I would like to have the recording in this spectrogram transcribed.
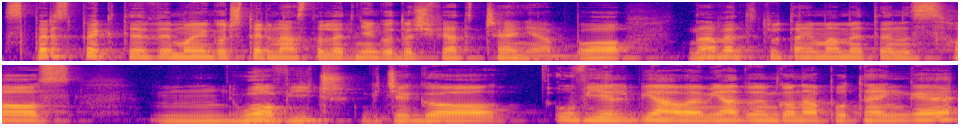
z perspektywy mojego 14-letniego doświadczenia, bo nawet tutaj mamy ten sos mm, łowicz, gdzie go uwielbiałem, jadłem go na potęgę,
